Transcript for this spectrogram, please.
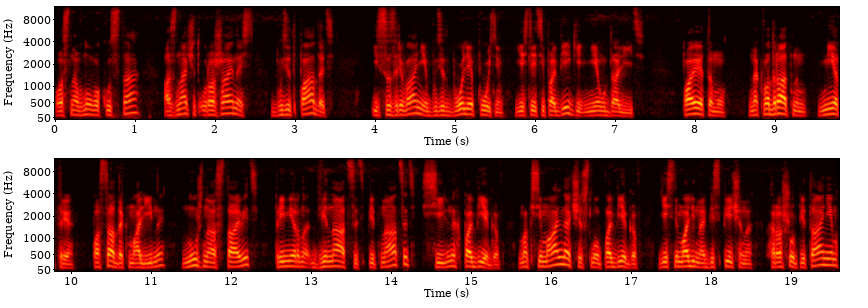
у основного куста, а значит урожайность будет падать и созревание будет более поздним, если эти побеги не удалить. Поэтому на квадратном метре посадок малины нужно оставить примерно 12-15 сильных побегов. Максимальное число побегов, если малина обеспечена хорошо питанием,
